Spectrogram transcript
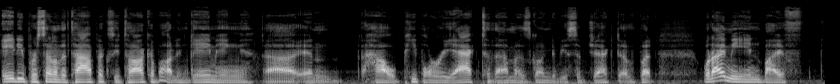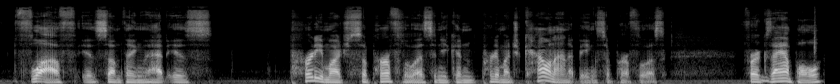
80% of the topics you talk about in gaming uh, and how people react to them is going to be subjective. But what I mean by f- fluff is something that is pretty much superfluous and you can pretty much count on it being superfluous. For example,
